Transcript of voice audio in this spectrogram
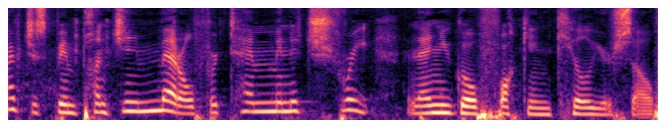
I've just been punching metal for 10 minutes straight, and then you go fucking kill yourself.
